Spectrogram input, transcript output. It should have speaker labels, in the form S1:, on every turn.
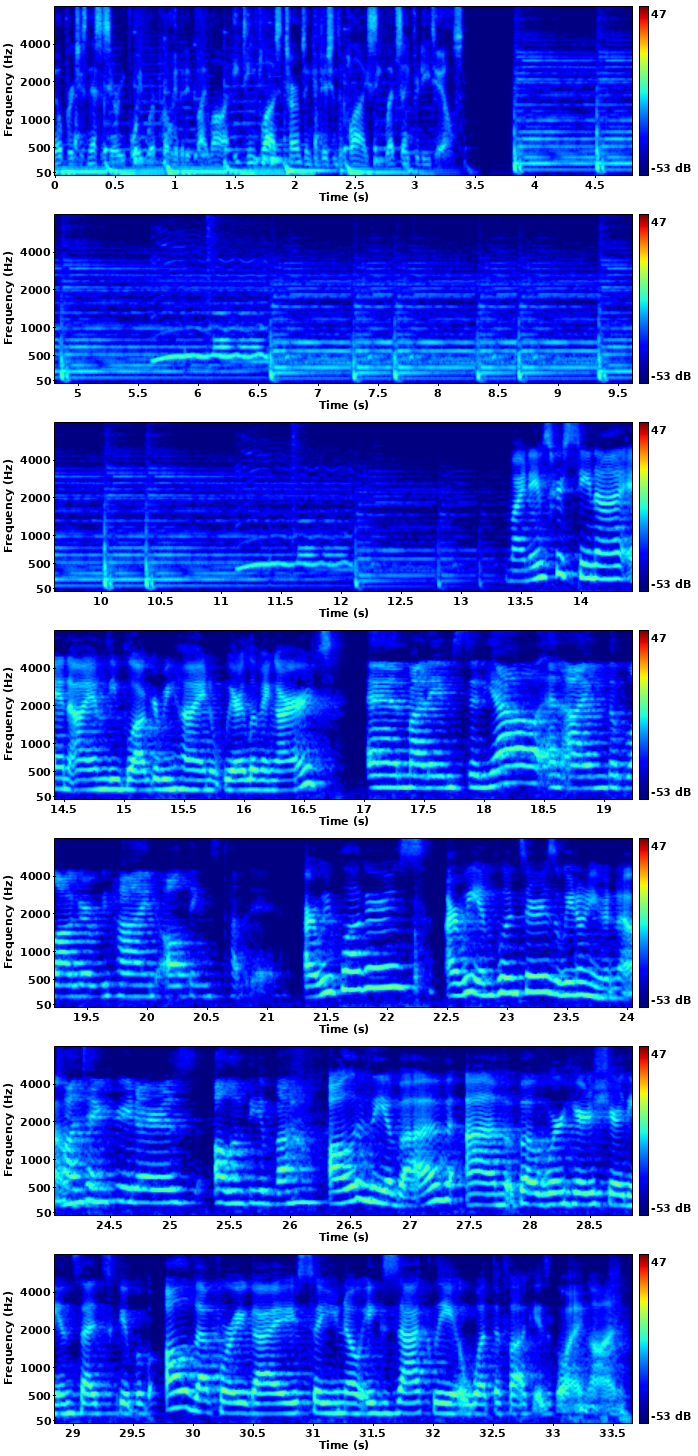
S1: No purchase necessary. Void where prohibited by law. 18 plus terms and conditions apply. See website for details.
S2: My name's Kristina, and I am the blogger behind We Are Living Art.
S3: And my name's Danielle, and I'm the blogger behind All Things Coveted.
S2: Are we bloggers? Are we influencers? We don't even know.
S3: Content creators, all of the above.
S2: All of the above. Um, but we're here to share the inside scoop of all of that for you guys so you know exactly what the fuck is going on.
